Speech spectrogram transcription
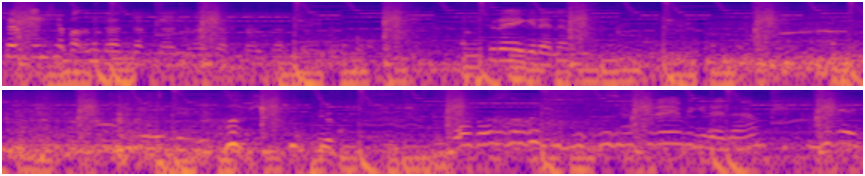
Şöyle bir dönüş yapalım. Dön dön dön dön dön dön dön. dön. Şuraya girelim. Odozlama gidiyoruz. Şimdi şuraya bir girelim. Girelim.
